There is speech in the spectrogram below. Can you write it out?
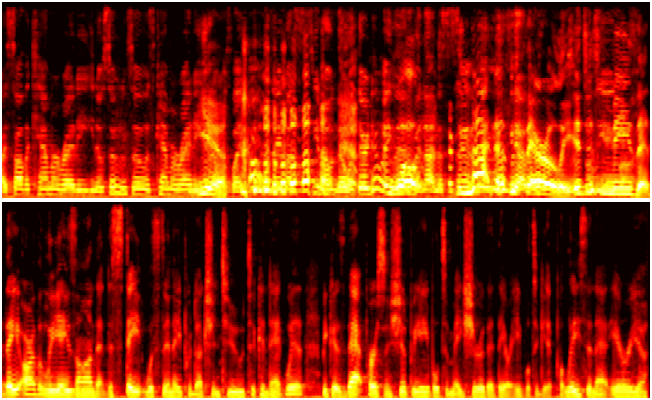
I saw the camera ready, you know, so and so is camera ready. And Yeah. I was like, oh, well, they must, you know, know what they're doing then, Well, but not necessarily. Not necessarily. they're it just means that they are the liaison that the state would send a production to to connect with because that person should be able to make sure that they're able to get police in that area,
